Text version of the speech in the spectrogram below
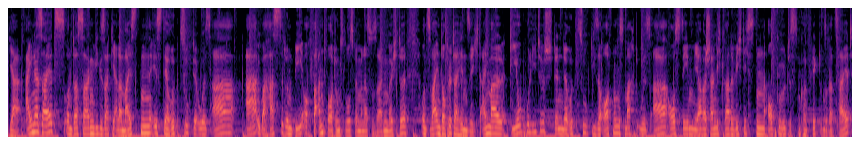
Ja, einerseits, und das sagen wie gesagt die allermeisten, ist der Rückzug der USA A überhastet und B auch verantwortungslos, wenn man das so sagen möchte. Und zwar in doppelter Hinsicht. Einmal geopolitisch, denn der Rückzug dieser Ordnungsmacht USA aus dem ja wahrscheinlich gerade wichtigsten, aufgewühltesten Konflikt unserer Zeit,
